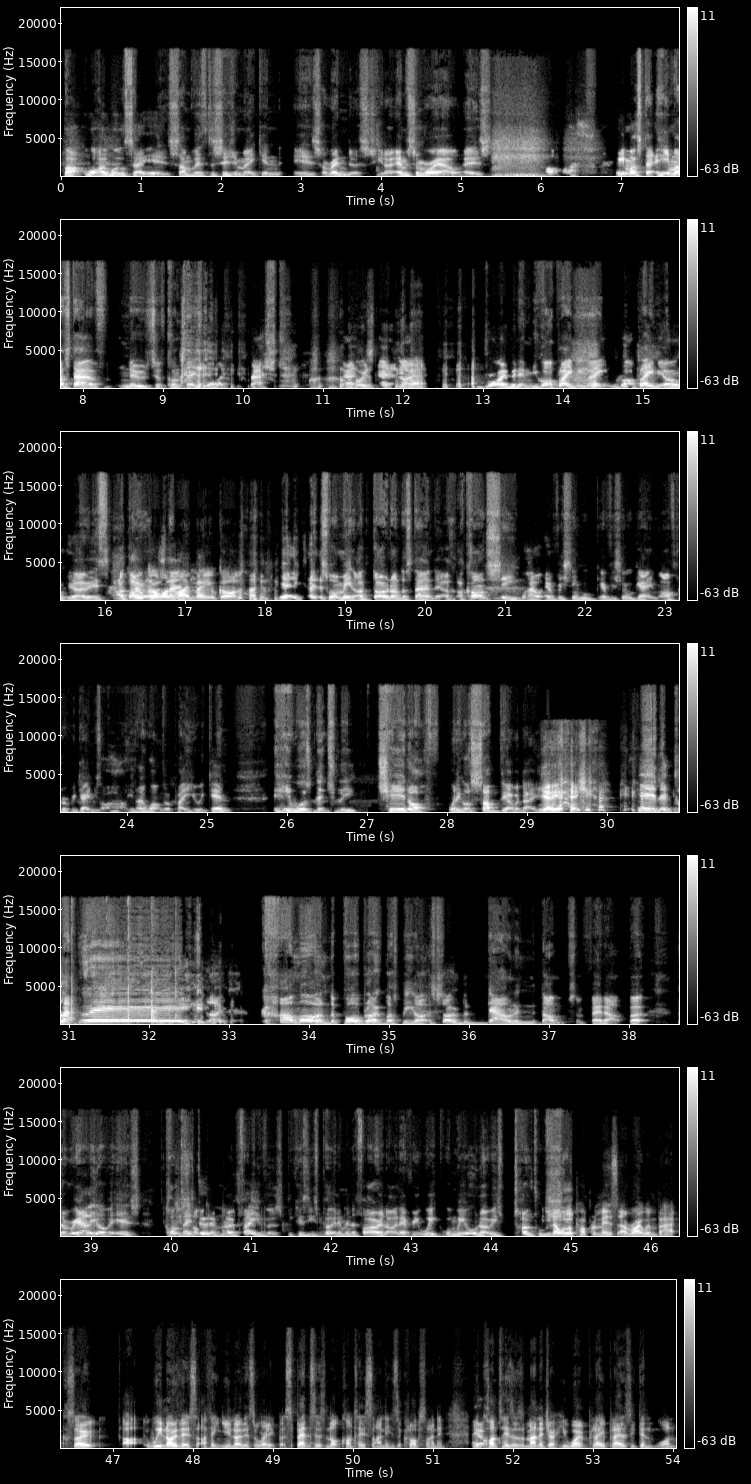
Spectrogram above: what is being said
But what I will say is, some of his decision making is horrendous. You know, Emerson Royal is. oh, he must. He must have nudes of Conte's wife stashed, Always- uh, yeah. like, bribing him. You got to play me, mate. You got to play me. Oh, You know, it's. I don't go understand online, mate. It'll go online. Yeah, it's what I mean. I don't understand it. I, I can't see how every single every single game after every game he's like, oh, you know what? I'm going to play you again. He was literally cheered off when he got subbed the other day. Yeah, yeah, yeah. Cheered and clapped. Like, come on, the poor bloke must be like so down in the dumps and fed up. But the reality of it is. Conte's doing him no favors because he's Yeah. putting him in the firing line every week when we all know he's total You know what the problem is at right wing back? So uh, we know this. I think you know this already. But Spence's not Conte's signing; he's a club signing. And Yep. Conte's as a manager, he won't play players he didn't want,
